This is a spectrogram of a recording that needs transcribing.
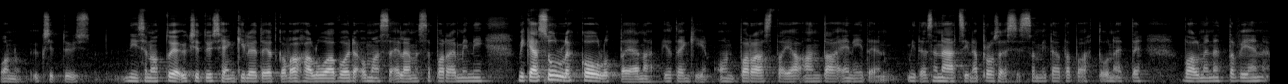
on yksityis, niin sanottuja yksityishenkilöitä, jotka vaan haluaa voida omassa elämässä paremmin, niin mikä sulle kouluttajana jotenkin on parasta ja antaa eniten, mitä sä näet siinä prosessissa, mitä tapahtuu näiden valmennettavien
